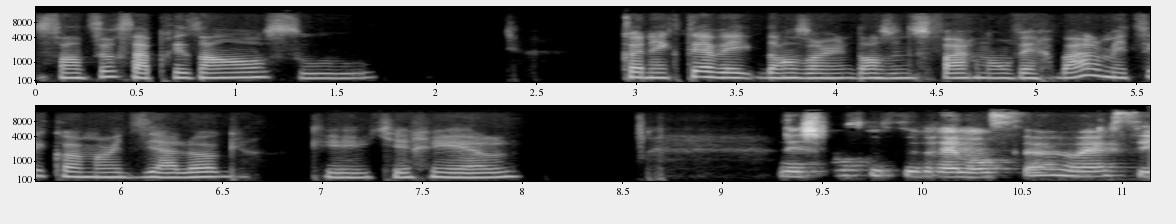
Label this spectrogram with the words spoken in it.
sentir sa présence ou connecter avec dans, un, dans une sphère non verbale, mais tu sais, comme un dialogue qui est, réel. Mais je pense que c'est vraiment ça, ouais. C'est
